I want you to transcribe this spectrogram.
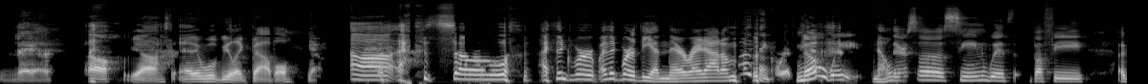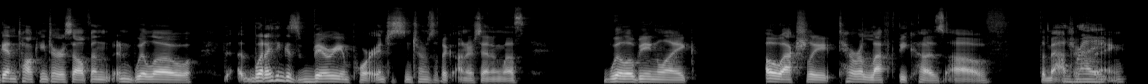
there. oh yeah, and it will be like Babel. Uh, so I think we're I think we're at the end there, right, Adam? I think we're No, wait. No. There's a scene with Buffy again talking to herself and, and Willow. What I think is very important, just in terms of like understanding this, Willow being like, "Oh, actually, Tara left because of the magic right. thing."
